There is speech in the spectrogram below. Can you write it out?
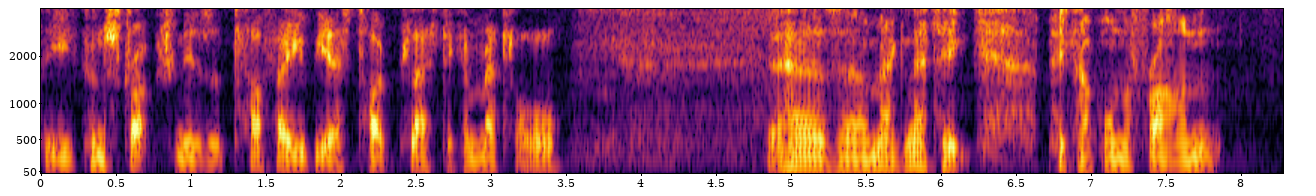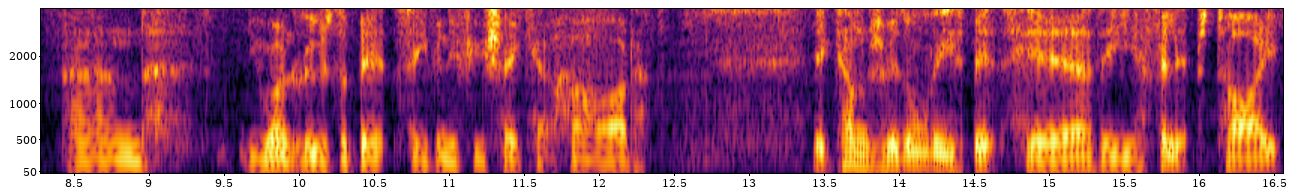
The construction is a tough ABS type plastic and metal. It has a magnetic pickup on the front and you won't lose the bits even if you shake it hard. It comes with all these bits here, the Phillips type,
